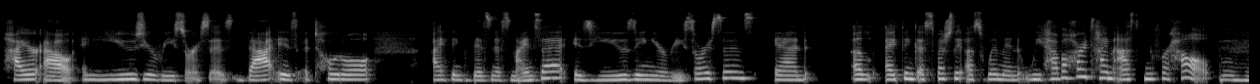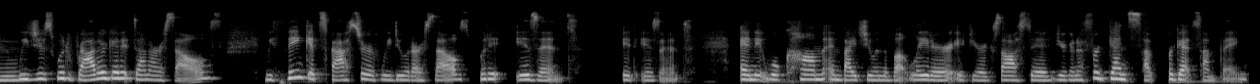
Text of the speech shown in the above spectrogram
hire out and use your resources. That is a total I think business mindset is using your resources. And uh, I think, especially us women, we have a hard time asking for help. Mm-hmm. We just would rather get it done ourselves. We think it's faster if we do it ourselves, but it isn't it isn't and it will come and bite you in the butt later if you're exhausted. You're going to forget forget something.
